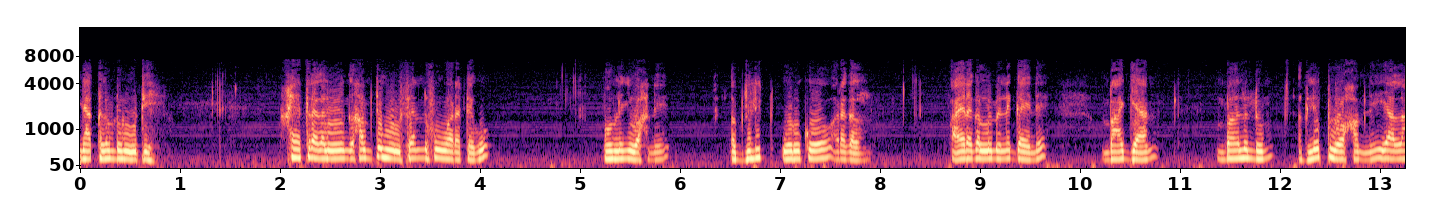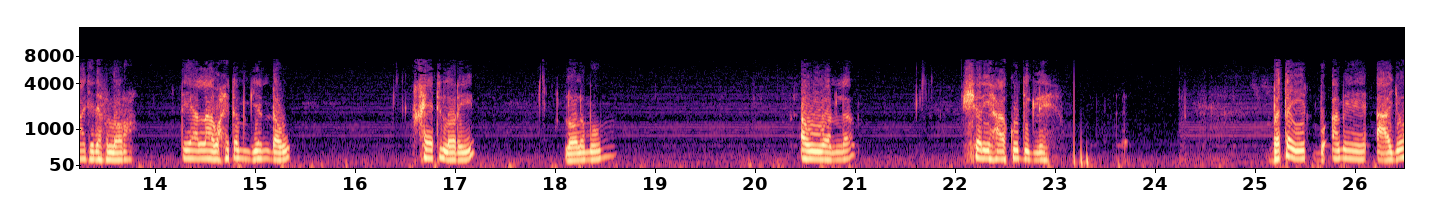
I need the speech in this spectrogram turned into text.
ñàkk lam doon wuti. Xeet ragal yooyu nga xam teguwul fenn fu mu war a tegu. Moom la wax ne ab julit waru koo ragal. Waaye ragal lu mel ne gaynde mbaa jaan mbaa lëndëm ak lépp loo xam ne ci def lor te yàllaa wax itam ngeen daw xeeti lor yi. Loolu moom aw yoon la shariha ko digle. Ba tey it bu amee aajo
